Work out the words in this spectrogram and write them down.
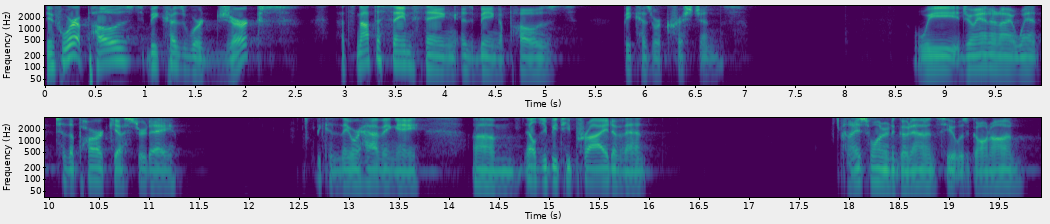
if we're opposed because we're jerks, that's not the same thing as being opposed because we're Christians. We, Joanne and I went to the park yesterday because they were having a um, LGBT Pride event. And I just wanted to go down and see what was going on.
